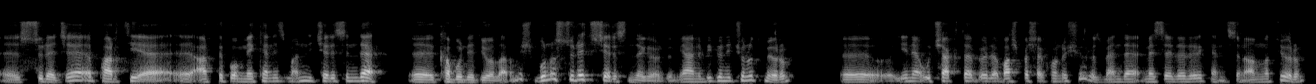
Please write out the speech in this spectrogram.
e, sürece partiye e, artık o mekanizmanın içerisinde e, kabul ediyorlarmış. Bunu süreç içerisinde gördüm. Yani bir gün hiç unutmuyorum. E, yine uçakta böyle baş başa konuşuyoruz. Ben de meseleleri kendisine anlatıyorum.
